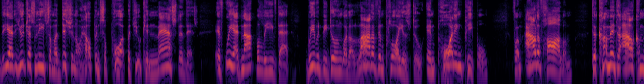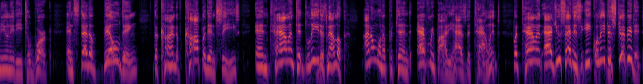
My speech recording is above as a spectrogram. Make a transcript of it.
yeah, you just need some additional help and support, but you can master this. If we had not believed that, we would be doing what a lot of employers do importing people from out of Harlem to come into our community to work instead of building the kind of competencies and talented leaders. Now, look, I don't want to pretend everybody has the talent but talent, as you said, is equally distributed.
